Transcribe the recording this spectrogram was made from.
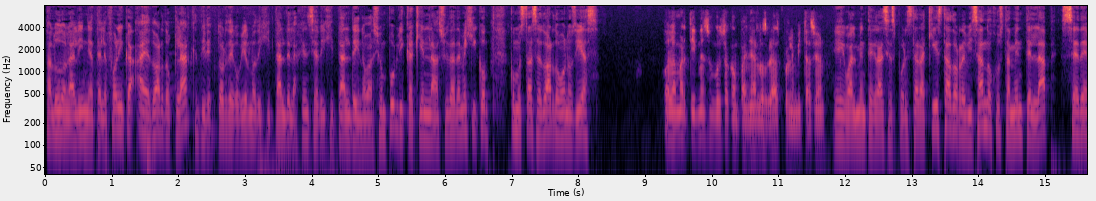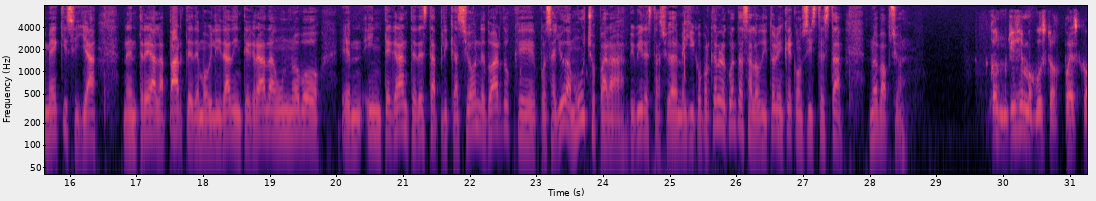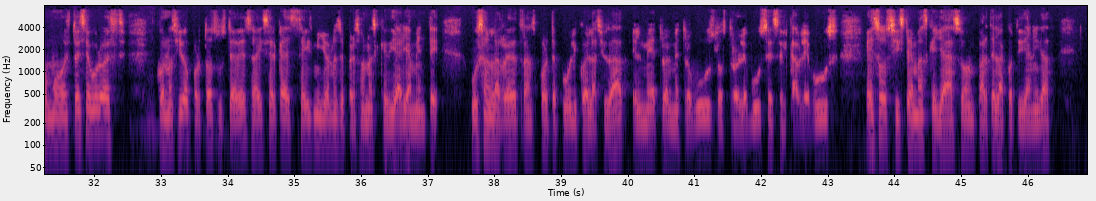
Saludo en la línea telefónica a Eduardo Clark, director de Gobierno Digital de la Agencia Digital de Innovación Pública aquí en la Ciudad de México. ¿Cómo estás, Eduardo? Buenos días. Hola Martín, es un gusto acompañarlos. Gracias por la invitación. igualmente, gracias por estar aquí. He estado revisando justamente el app CDMX y ya entré a la parte de movilidad integrada, un nuevo em, integrante de esta aplicación, Eduardo, que pues ayuda mucho para vivir esta Ciudad de México. ¿Por qué no le cuentas al auditorio en qué consiste esta nueva opción? Con muchísimo gusto. Pues como estoy seguro es conocido por todos ustedes, hay cerca de 6 millones de personas que diariamente usan la red de transporte público de la ciudad, el metro, el metrobús, los trolebuses, el cablebús, esos sistemas que ya son parte de la cotidianidad.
